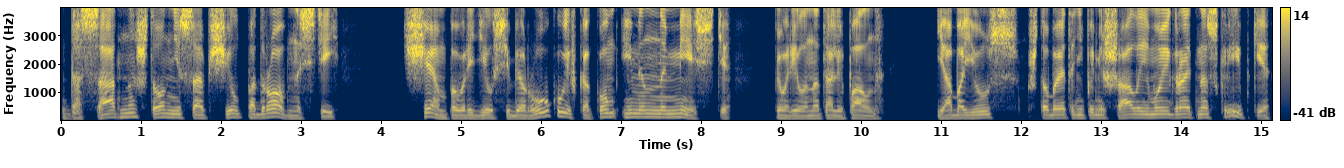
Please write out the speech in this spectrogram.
Досадно, что он не сообщил подробностей — чем повредил себе руку и в каком именно месте, говорила Наталья Павловна. Я боюсь, чтобы это не помешало ему играть на скрипке,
